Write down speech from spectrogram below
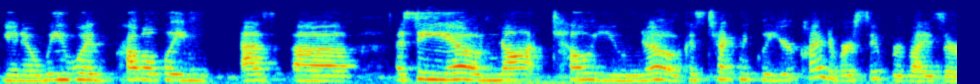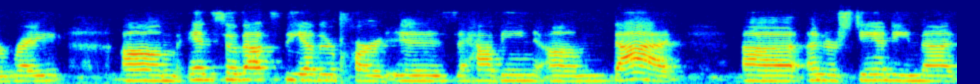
you know, we would probably, as a, a CEO, not tell you no, because technically you're kind of our supervisor, right? Um, and so that's the other part is having um, that uh, understanding that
